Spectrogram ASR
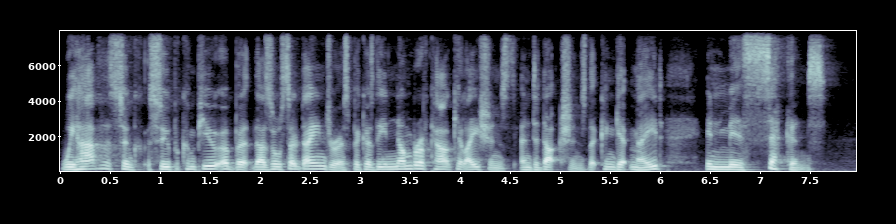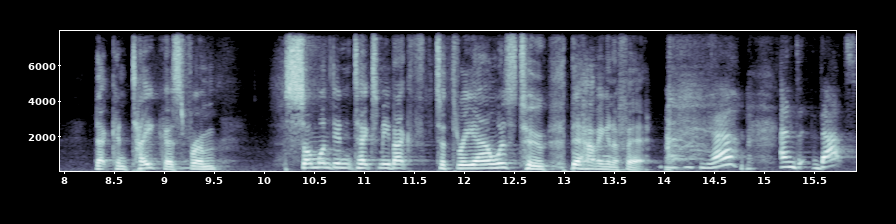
we have a supercomputer but that's also dangerous because the number of calculations and deductions that can get made in mere seconds that can take us from someone didn't text me back th- to 3 hours to they're having an affair Yeah. And that's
